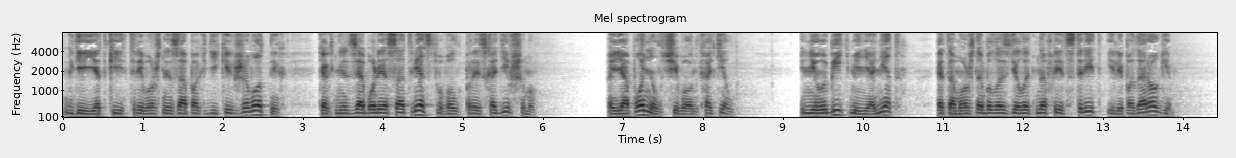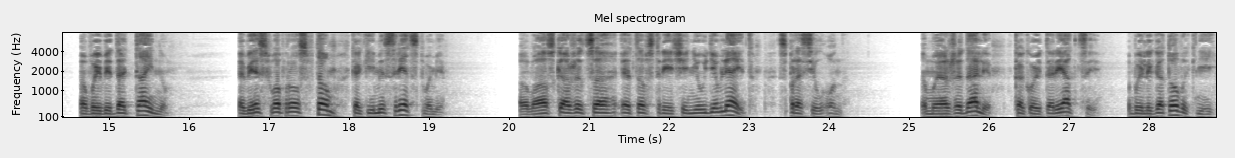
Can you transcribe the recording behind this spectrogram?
где едкий тревожный запах диких животных как нельзя более соответствовал происходившему. Я понял, чего он хотел. Не убить меня нет, это можно было сделать на Флит-стрит или по дороге. Выведать тайну. Весь вопрос в том, какими средствами. «Вас, кажется, эта встреча не удивляет?» — спросил он. «Мы ожидали», какой-то реакции. Были готовы к ней.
